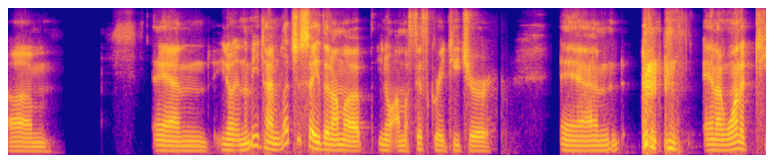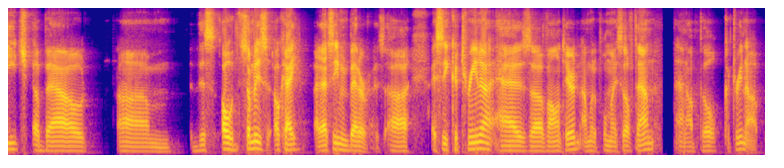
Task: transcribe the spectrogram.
um, and you know, in the meantime, let's just say that I'm a you know I'm a fifth grade teacher, and and I want to teach about um, this. Oh, somebody's okay. That's even better. Uh, I see Katrina has uh, volunteered. I'm going to pull myself down and I'll pull Katrina up.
